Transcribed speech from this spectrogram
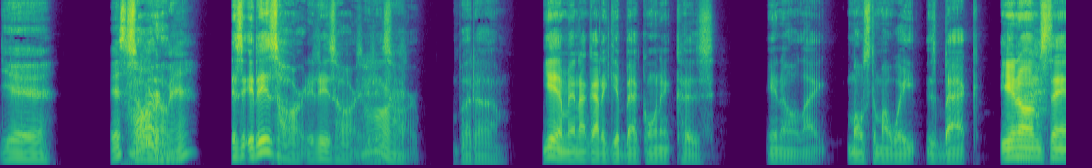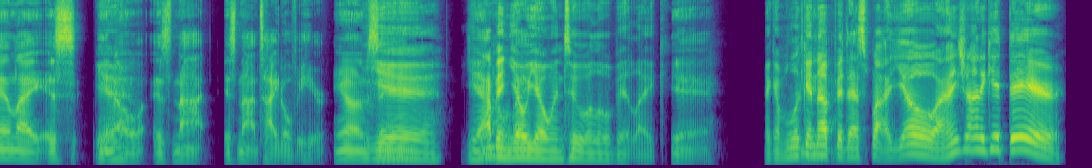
Yeah. It's So, hard, um, man. It's, it is hard. It is hard. It's It is hard. hard. But uh, yeah, man, I got to get back on it because you know, like most of my weight is back. You know what I'm saying? Like it's you Yeah. know, it's not it's not tight over here. You know what I'm saying? Yeah. Yeah. You I've been like- yo-yoing too a little bit. Like, Yeah. like I'm looking Yeah. up at that spot. Yo, I ain't trying to get there.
